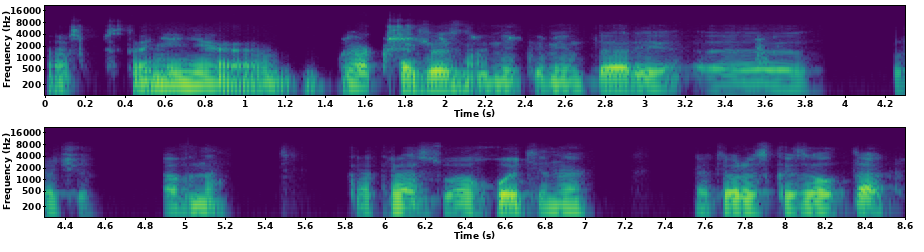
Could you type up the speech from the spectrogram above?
распространение рака. Божественный комментарий э, прочитал давно, как раз у Охотина, который сказал так,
